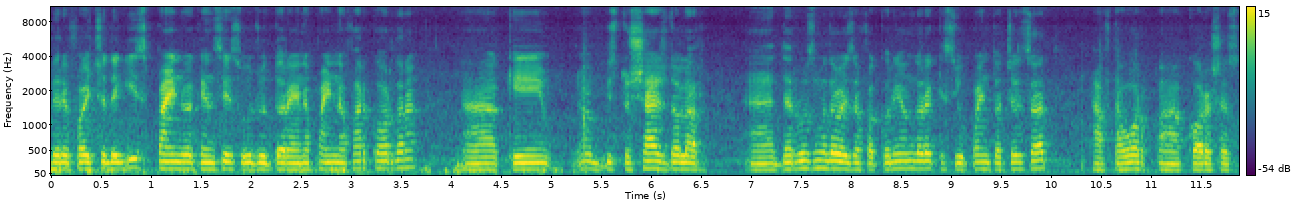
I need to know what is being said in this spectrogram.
verified شدگی است. 5 vacancies وجود داره یعنی 5 نفر کار داره که 26 دلار در روز میده و اضافه کاری هم داره که 35 تا 40 ساعت هفته‌وار کارش است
